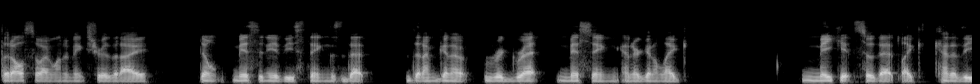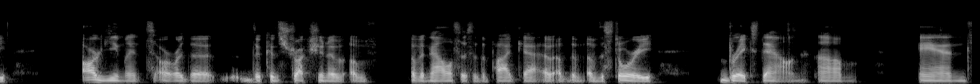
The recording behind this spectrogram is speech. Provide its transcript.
but also I want to make sure that I don't miss any of these things that that I'm gonna regret missing and are gonna like make it so that like kind of the argument or the the construction of of, of analysis of the podcast of the of the story breaks down. Um, and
